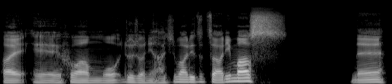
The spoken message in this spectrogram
はい、えー、不安も徐々に始まりつつあります。ね。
